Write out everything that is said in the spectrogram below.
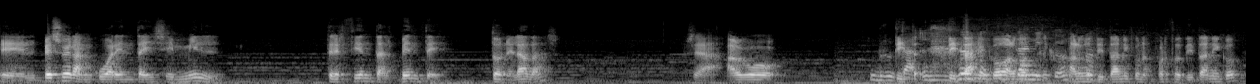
El peso eran 46.320 toneladas. O sea, algo Brutal. titánico, algo, Titánico. algo titánico, un esfuerzo titánico.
